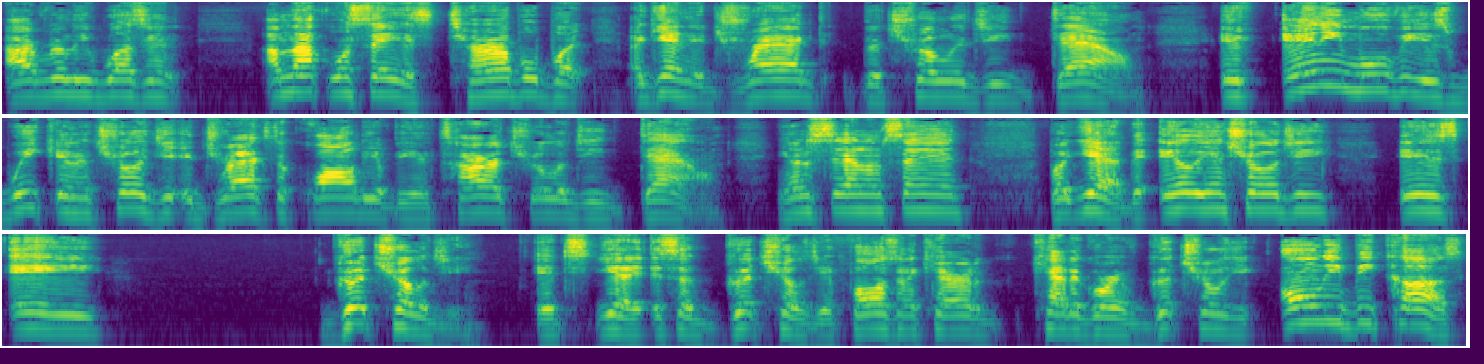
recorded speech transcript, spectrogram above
I really wasn't. I'm not going to say it's terrible, but again, it dragged the trilogy down. If any movie is weak in a trilogy, it drags the quality of the entire trilogy down. You understand what I'm saying? But yeah, the Alien trilogy, is a good trilogy. It's, yeah, it's a good trilogy. It falls in the category of good trilogy only because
